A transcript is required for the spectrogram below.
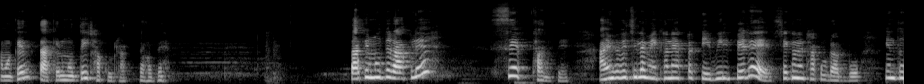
আমাকে তাকের মধ্যেই ঠাকুর রাখতে হবে। তাকের মধ্যে রাখলে সেফ থাকবে। আমি ভেবেছিলাম এখানে একটা টেবিল পেরে সেখানে ঠাকুর রাখব, কিন্তু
